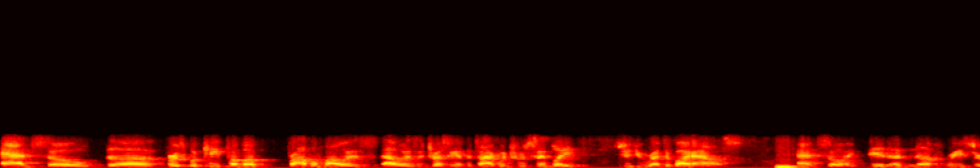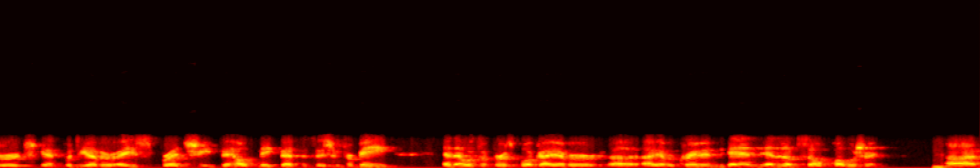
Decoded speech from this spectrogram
And so the first book came from a problem I was I was addressing at the time, which was simply should you rent or buy a house? Mm. And so I did enough research and put together a spreadsheet to help make that decision for me. And that was the first book I ever uh, I ever created and ended up self-publishing. Hmm. Um,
